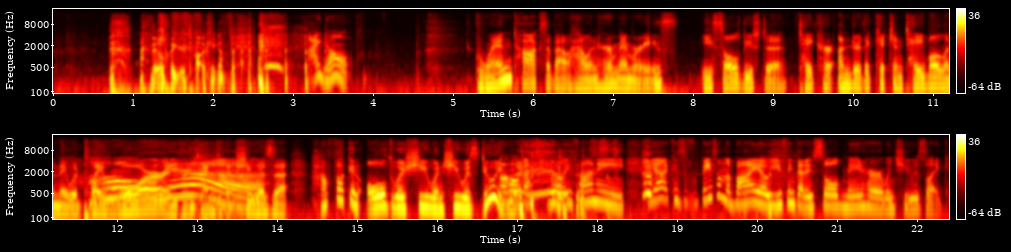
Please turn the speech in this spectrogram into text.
I know what you're talking about. I don't. Gwen talks about how in her memories, Isolde used to take her under the kitchen table and they would play Oh, war and pretend that she yeah. was uh, how fucking old was she when she was doing Oh, this? that's really funny. Yeah, because based on the bio, you think that Isolde made her when she was like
